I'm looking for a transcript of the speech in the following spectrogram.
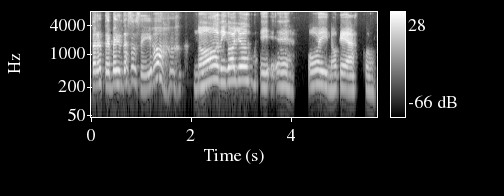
Pero esté pendiente a sus hijos. No, digo yo, eh, eh, hoy no, qué asco.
